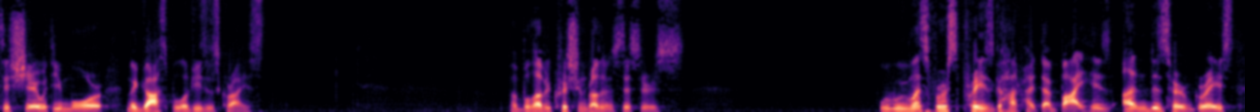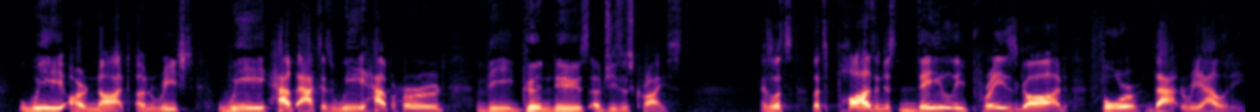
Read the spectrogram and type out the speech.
to share with you more the gospel of Jesus Christ. But, beloved Christian brothers and sisters, we must first praise God, right? That by His undeserved grace, we are not unreached. We have access. We have heard the good news of Jesus Christ. And so let's, let's pause and just daily praise God for that reality.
